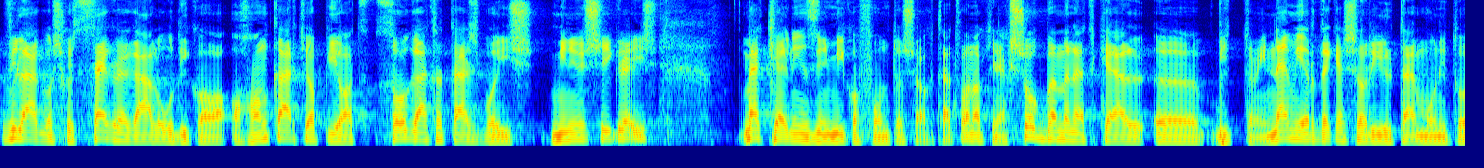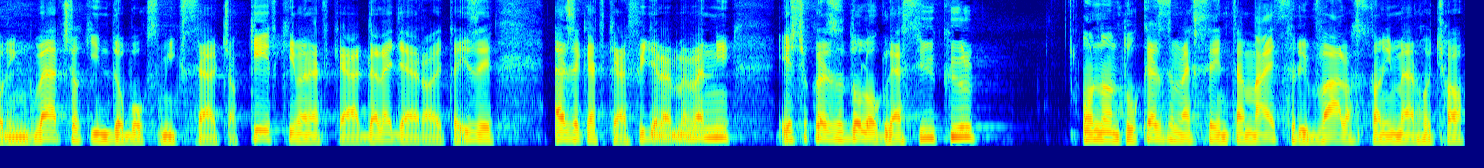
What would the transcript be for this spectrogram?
világos, hogy szegregálódik a, a hangkártyapiac, szolgáltatásba is, minőségre is, meg kell nézni, hogy mik a fontosak. Tehát van, akinek sok bemenet kell, mit tudom én, nem érdekes a real-time monitoring, mert csak in the box mixel, csak két kimenet kell, de legyen rajta izé. Ezeket kell figyelembe venni, és akkor ez a dolog leszűkül, onnantól kezdve meg szerintem már egyszerűbb választani, mert hogyha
